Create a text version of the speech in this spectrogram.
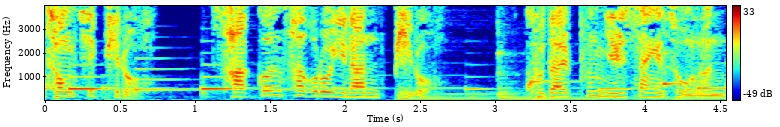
정치 피로, 사건 사고로 인한 피로, 고달픈 일상에서 오는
